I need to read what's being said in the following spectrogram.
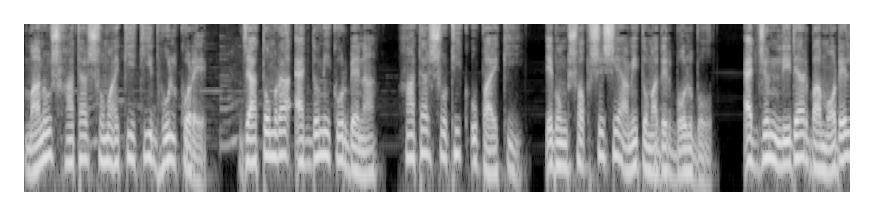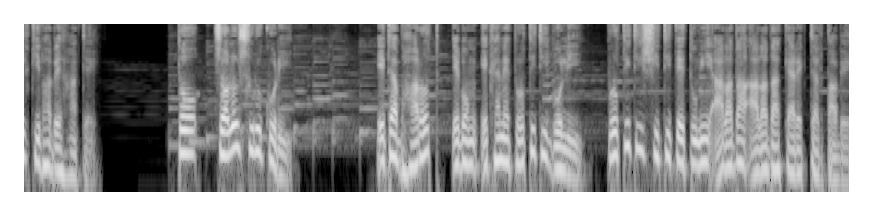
মানুষ হাঁটার সময় কি কি ভুল করে, যা তোমরা একদমই করবে না, হাঁটার সঠিক উপায় কি, এবং সবশেষে আমি তোমাদের বলব, একজন লিডার বা মডেল কীভাবে হাঁটে। তো, চলো শুরু করি। এটা ভারত এবং এখানে প্রতিটি গলি, প্রতিটি সিটিতে তুমি আলাদা আলাদা ক্যারেক্টার পাবে।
